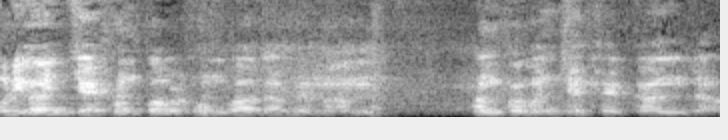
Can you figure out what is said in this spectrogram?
우리가 이제 형법을 공부하다 보면 형법은 이제 객관설,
